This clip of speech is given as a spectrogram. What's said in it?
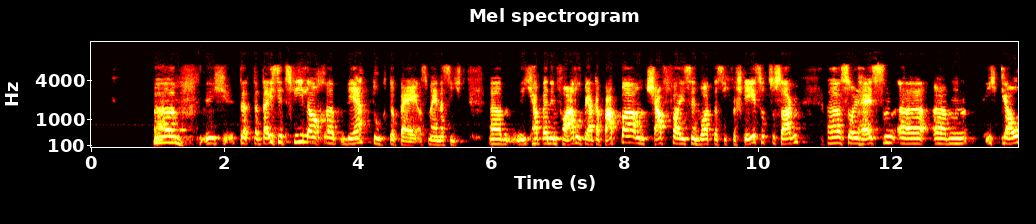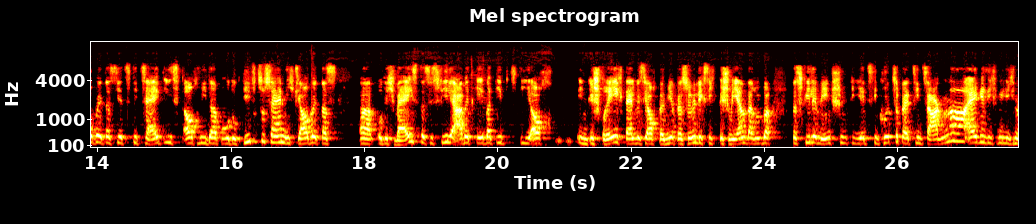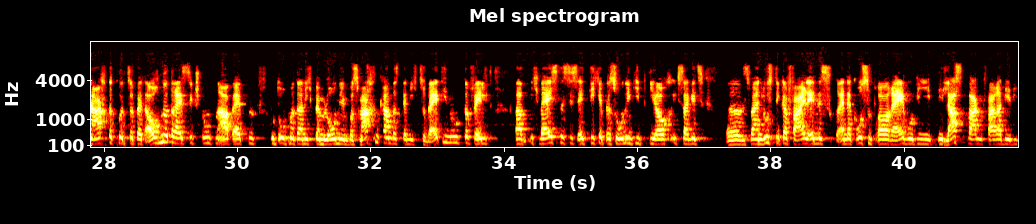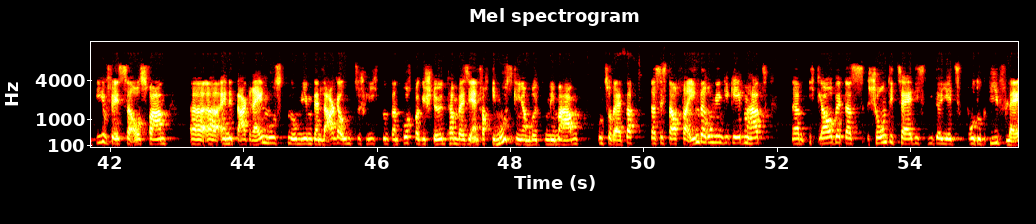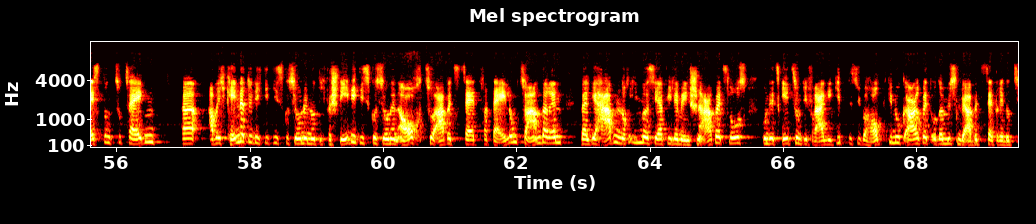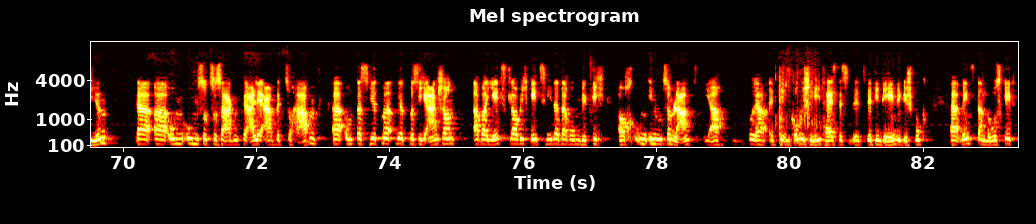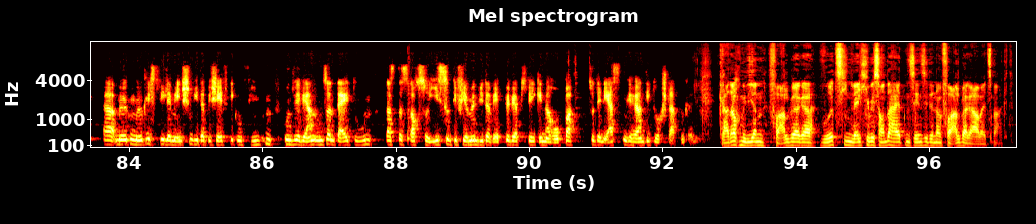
Ähm, ich, da, da ist jetzt viel auch äh, Wertung dabei aus meiner Sicht. Ähm, ich habe einen Vorarlberger Papa und Schaffer ist ein Wort, das ich verstehe sozusagen, äh, soll heißen, äh, ähm, ich glaube, dass jetzt die Zeit ist, auch wieder produktiv zu sein. Ich glaube, dass und ich weiß, dass es viele Arbeitgeber gibt, die auch im Gespräch, teilweise auch bei mir persönlich, sich beschweren darüber, dass viele Menschen, die jetzt in Kurzarbeit sind, sagen, na, eigentlich will ich nach der Kurzarbeit auch nur 30 Stunden arbeiten und ob man da nicht beim Lohn irgendwas machen kann, dass der nicht zu weit hinunterfällt. Äh, ich weiß, dass es etliche Personen gibt, die auch, ich sage jetzt, äh, es war ein lustiger Fall eines, einer großen Brauerei, wo die, die Lastwagenfahrer, die die Bierfässer ausfahren, äh, äh, einen Tag rein mussten, um irgendein Lager umzuschlichten und dann furchtbar gestöhnt haben, weil sie einfach die Muskeln am Rücken nicht mehr haben und so weiter, dass es da auch Veränderungen gegeben hat. Ähm, ich glaube, dass schon die Zeit ist, wieder jetzt produktiv Leistung zu zeigen. Äh, aber ich kenne natürlich die Diskussionen und ich verstehe die Diskussionen auch zur Arbeitszeitverteilung zu anderen, weil wir haben noch immer sehr viele Menschen arbeitslos. Und jetzt geht es um die Frage, gibt es überhaupt genug Arbeit oder müssen wir Arbeitszeit reduzieren? Äh, um, um sozusagen für alle Arbeit zu haben. Äh, und das wird man, wird man sich anschauen. Aber jetzt, glaube ich, geht es wieder darum, wirklich auch in unserem Land, ja, wo ja im komischen Lied heißt, es wird in die Hände gespuckt, äh, wenn es dann losgeht, äh, mögen möglichst viele Menschen wieder Beschäftigung finden und wir werden unseren Teil tun, dass das auch so ist und die Firmen wieder wettbewerbsfähig in Europa zu den ersten gehören, die durchstarten können. Gerade auch mit Ihren Vorarlberger Wurzeln, welche Besonderheiten sehen Sie denn am Vorarlberger Arbeitsmarkt?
